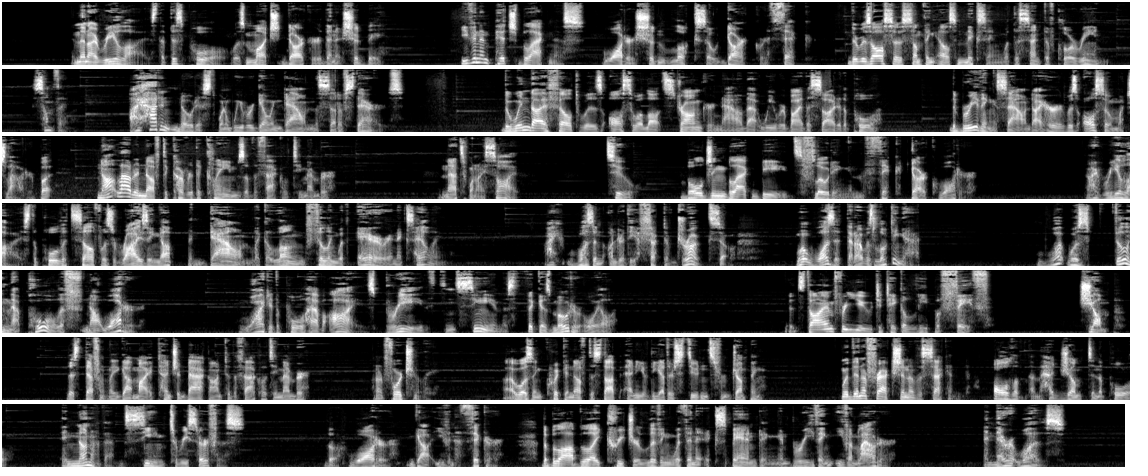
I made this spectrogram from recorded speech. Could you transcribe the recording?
And then I realized that this pool was much darker than it should be. Even in pitch blackness, water shouldn't look so dark or thick. There was also something else mixing with the scent of chlorine. Something I hadn't noticed when we were going down the set of stairs. The wind I felt was also a lot stronger now that we were by the side of the pool. The breathing sound I heard was also much louder, but not loud enough to cover the claims of the faculty member. And that's when I saw it. Two bulging black beads floating in the thick, dark water. I realized the pool itself was rising up and down like a lung filling with air and exhaling. I wasn't under the effect of drugs, so what was it that I was looking at? What was filling that pool if not water? Why did the pool have eyes, breathed, and seem as thick as motor oil? It's time for you to take a leap of faith. Jump! This definitely got my attention back onto the faculty member. Unfortunately, I wasn't quick enough to stop any of the other students from jumping. Within a fraction of a second, all of them had jumped in the pool, and none of them seemed to resurface. The water got even thicker, the blob like creature living within it expanding and breathing even louder. And there it was,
